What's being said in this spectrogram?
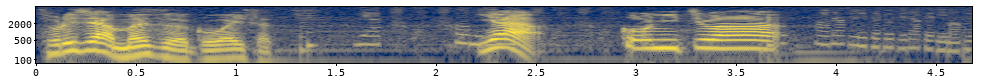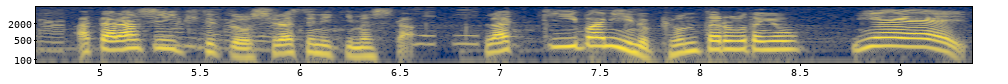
それじゃあまずはご挨拶。いや、こんにちは。新しい季節を知らせに来ました。ラッキーバニーのぴょん太郎だよ。イエーイ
